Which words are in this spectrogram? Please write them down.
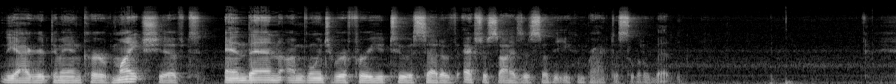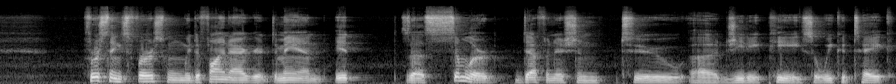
the aggregate demand curve might shift and then I'm going to refer you to a set of exercises so that you can practice a little bit. First things first, when we define aggregate demand, it's a similar definition to uh, GDP. So we could take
